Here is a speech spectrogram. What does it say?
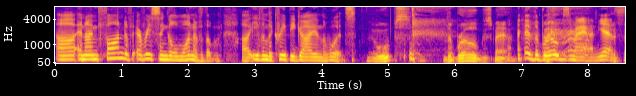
Uh, and I'm fond of every single one of them, uh, even the creepy guy in the woods. Oops. the Brogues man. the Brogues man, yes.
